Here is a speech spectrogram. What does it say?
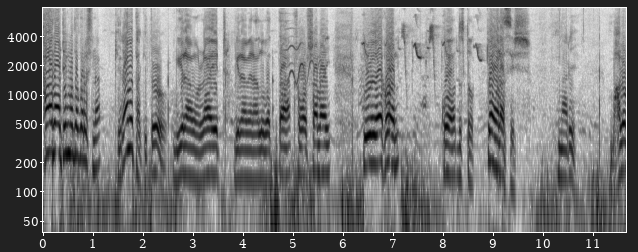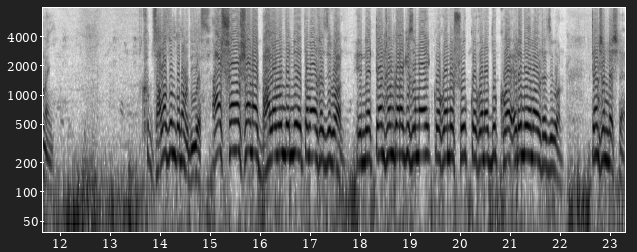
খাওয়া দাওয়া ঠিক মতো করিস না। গ্রামে থাকি তো। গ্রাম রাইট গ্রামের আলু ভর্তা সমস্যা নাই। তুই এখন ক দোস্ত কেমন আছিস? না রে ভালো নাই। খুব জ্বালা যন্ত্রণা মধ্যে আছি। আর সমস্যা নাই ভালো মন্দ নিয়ে তো মানুষের জীবন। এ নিয়ে টেনশন করা কিছু নাই কখনো সুখ কখনো দুঃখ এটা নিয়ে মানুষের জীবন। টেনশন নিস না।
